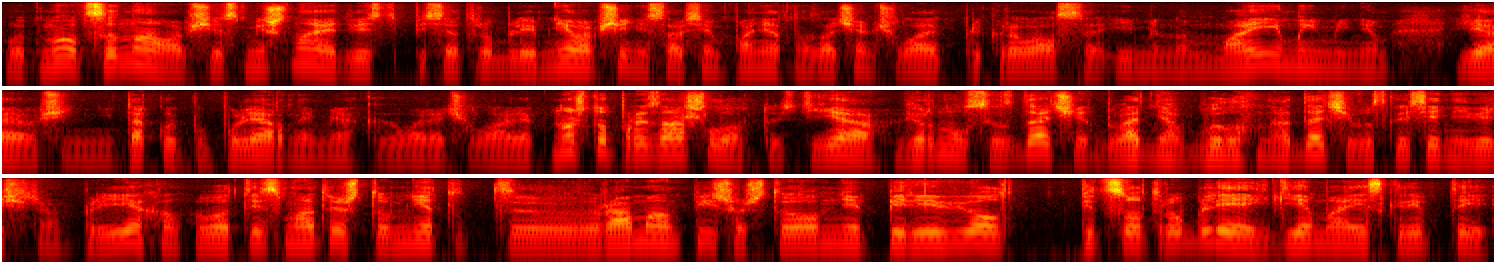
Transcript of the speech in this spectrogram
Вот, но цена вообще смешная, 250 рублей. Мне вообще не совсем понятно, зачем человек прикрывался именно моим именем. Я вообще не такой популярный, мягко говоря, человек. Но что произошло? То есть я вернулся с дачи, два дня был на даче, в воскресенье вечером приехал. Вот и смотрю, что мне тут э, Роман пишет, что он мне перевел 500 рублей, где мои скрипты?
